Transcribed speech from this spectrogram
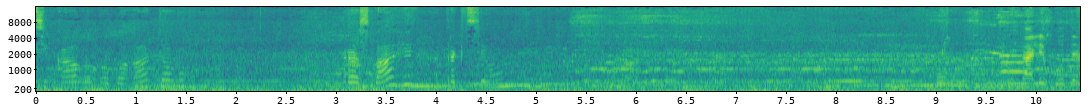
цікавого, багатого. Розваги, атракціони. Далі буде.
